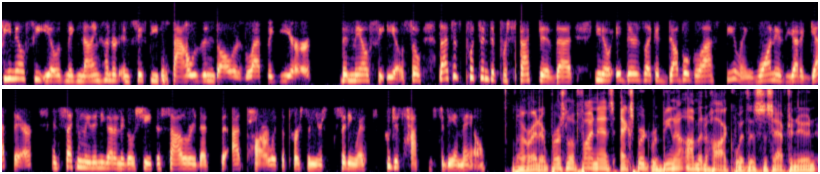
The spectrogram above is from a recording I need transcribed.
female CEOs make nine hundred and fifty thousand dollars less a year than male CEOs. So that just puts into perspective that, you know, it, there's like a double glass ceiling. One is you got to get there. And secondly, then you got to negotiate the salary that's at par with the person you're sitting with who just happens to be a male. All right. Our personal finance expert, Rubina Ahmed Haq, with us this afternoon.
